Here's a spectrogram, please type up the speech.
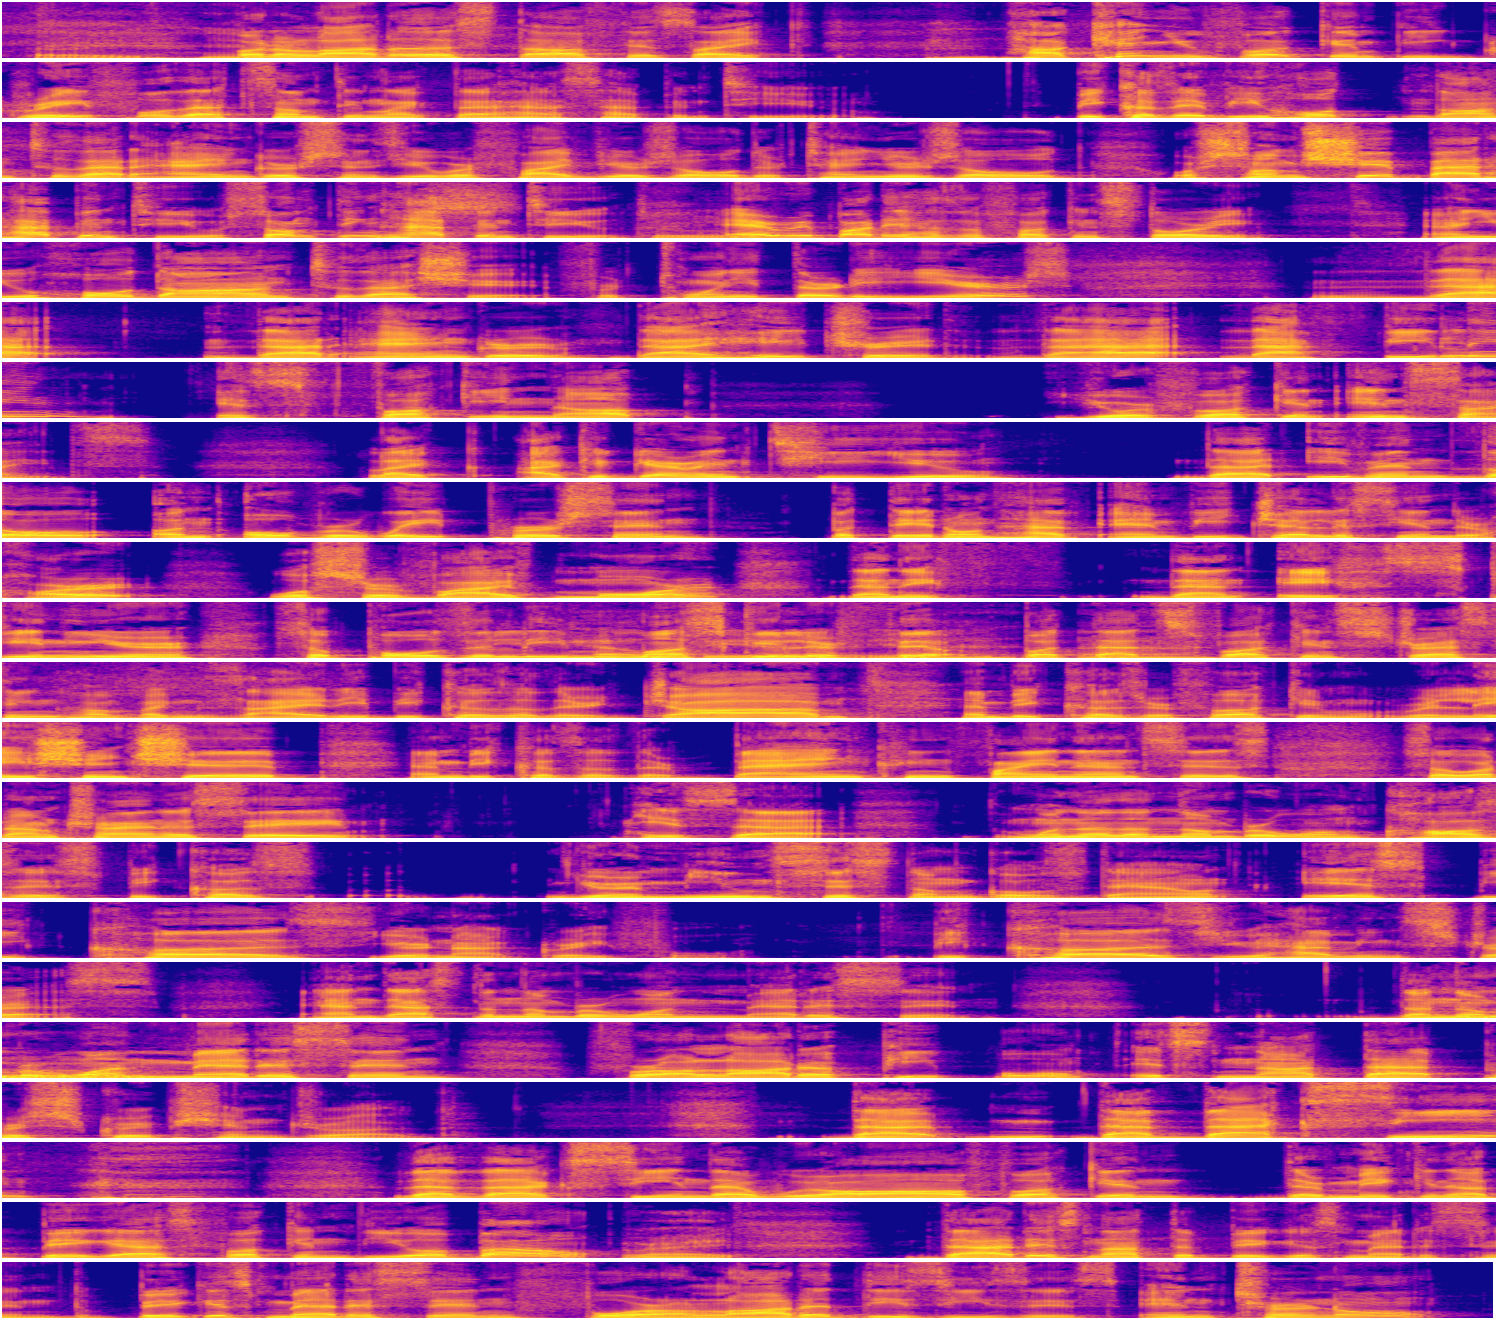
But a lot of the stuff is like, how can you fucking be grateful that something like that has happened to you? Because if you hold on to that anger since you were five years old or 10 years old, or some shit bad happened to you, something happened to you, everybody has a fucking story. And you hold on to that shit for 20, 30 years, that, that anger, that hatred, that, that feeling is fucking up your fucking insides. Like, I could guarantee you that even though an overweight person, but they don't have envy, jealousy in their heart, will survive more than a than a skinnier, supposedly muscular, fit, yeah, but that's uh-huh. fucking stressing of anxiety because of their job and because their fucking relationship and because of their banking finances. So what I'm trying to say is that one of the number one causes because your immune system goes down is because you're not grateful, because you're having stress. And that's the number one medicine. The number one medicine for a lot of people, it's not that prescription drug. That that vaccine, that vaccine that we're all fucking they're making a big ass fucking deal about Right. that is not the biggest medicine. The biggest medicine for a lot of diseases, internal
